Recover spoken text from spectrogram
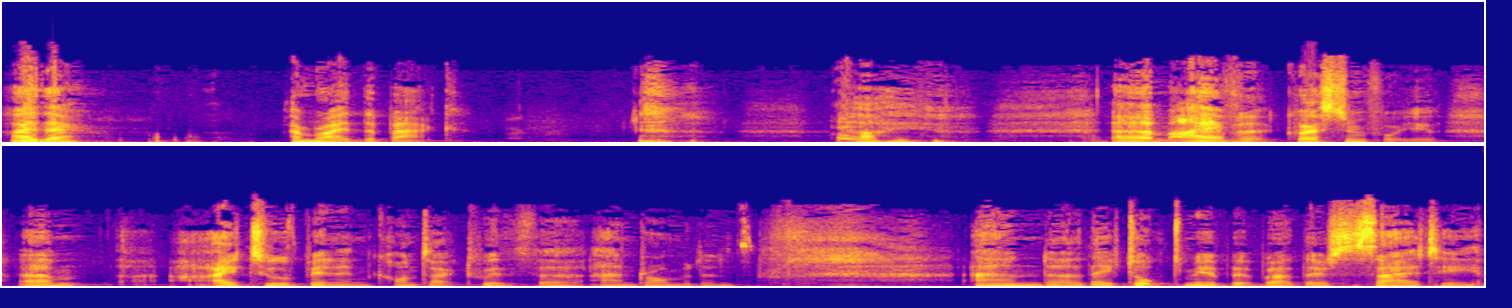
Hi there. I'm right at the back. Oh. Hi. Um, I have a question for you. Um, I too have been in contact with uh, Andromedans, and uh, they've talked to me a bit about their society.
